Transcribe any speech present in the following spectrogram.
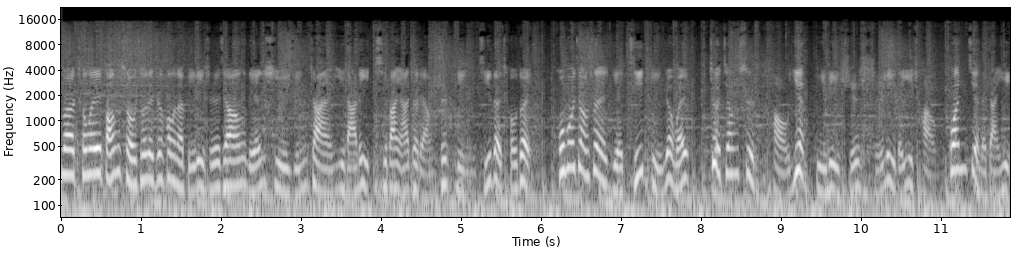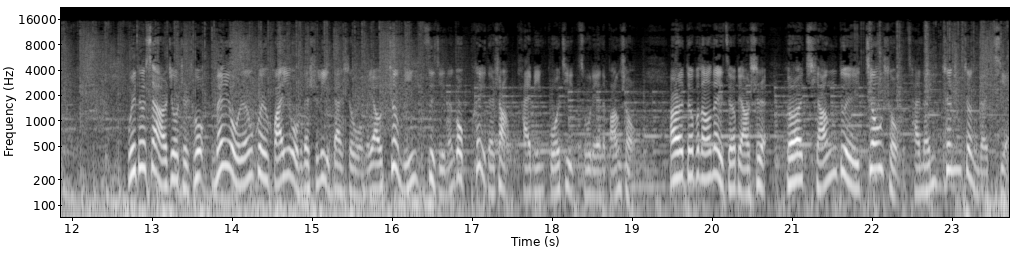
么，成为榜首球队之后呢？比利时将连续迎战意大利、西班牙这两支顶级的球队。红魔将帅也集体认为，这将是考验比利时实力的一场关键的战役。维特塞尔就指出，没有人会怀疑我们的实力，但是我们要证明自己能够配得上排名国际足联的榜首。而德布劳内则表示，和强队交手才能真正的检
